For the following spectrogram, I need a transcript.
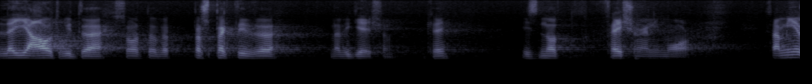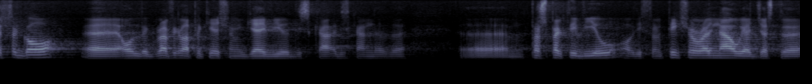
layout with a sort of a perspective uh, navigation, okay? It's not fashion anymore. Some years ago, uh, all the graphical application gave you this, this kind of uh, um, perspective view of different picture. Right now, we are just uh,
